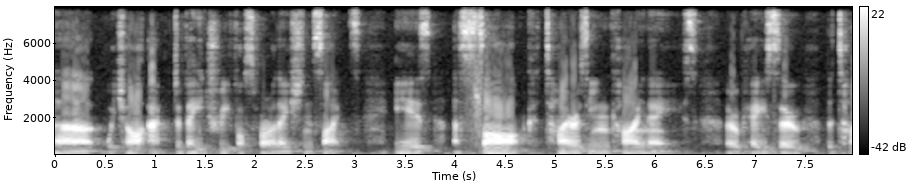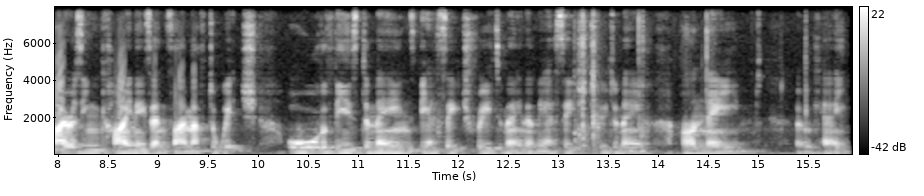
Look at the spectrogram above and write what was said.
uh, which are activatory phosphorylation sites, is a Src tyrosine kinase. Okay, so the tyrosine kinase enzyme after which all of these domains, the SH3 domain and the SH2 domain, are named. Okay,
